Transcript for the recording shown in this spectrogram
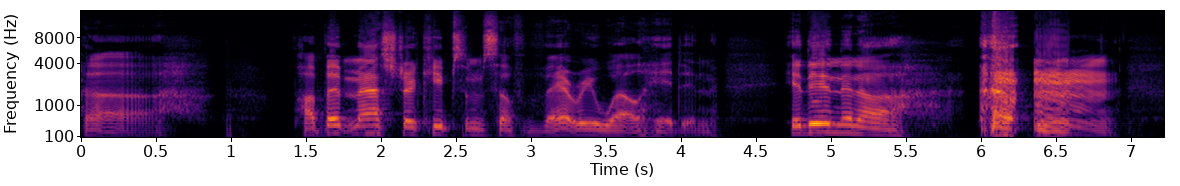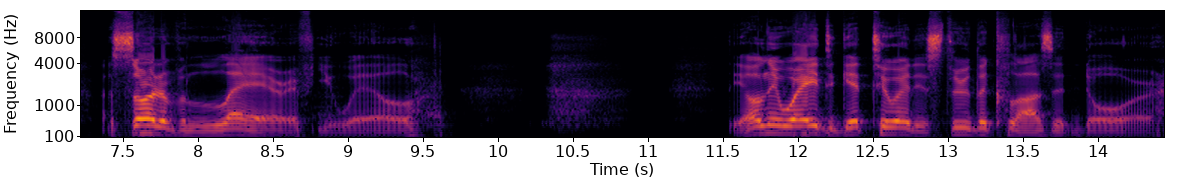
Uh, Puppet Master keeps himself very well hidden. Hidden in a a sort of lair, if you will. The only way to get to it is through the closet door.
